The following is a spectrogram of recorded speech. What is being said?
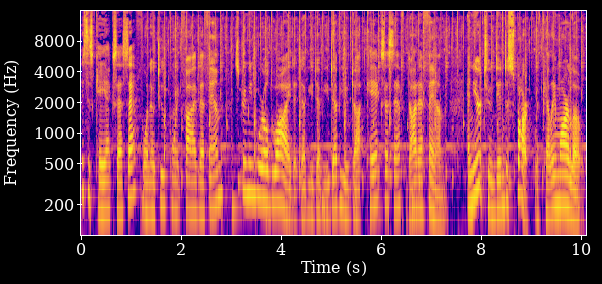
This is KXSF 102.5 FM, streaming worldwide at www.kxsf.fm. And you're tuned in to Spark with Kelly Marlowe,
